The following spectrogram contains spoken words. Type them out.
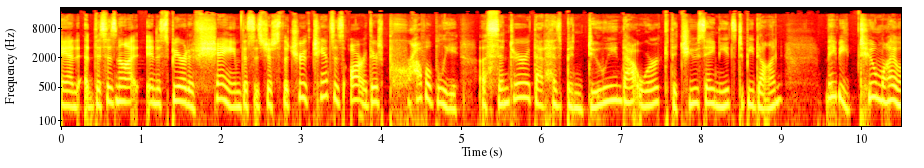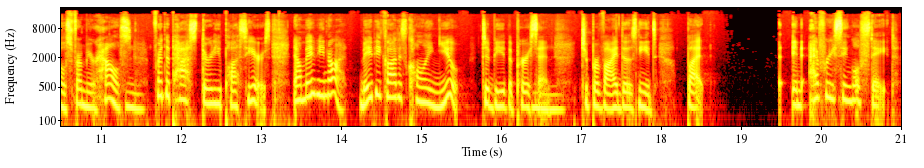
and this is not in a spirit of shame, this is just the truth. Chances are there's probably a center that has been doing that work that you say needs to be done, maybe two miles from your house mm. for the past 30 plus years. Now, maybe not. Maybe God is calling you to be the person mm. to provide those needs. But in every single state,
